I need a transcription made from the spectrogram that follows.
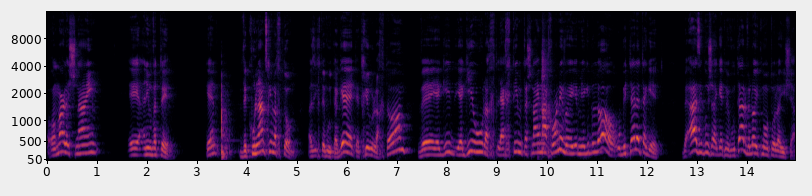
הוא אמר לשניים, אה, אני מבטל, כן? וכולם צריכים לחתום. אז יכתבו את הגט, יתחילו לחתום, ויגיעו להחתים את השניים האחרונים, והם יגידו לא, הוא ביטל את הגט. ואז ידעו שהגט מבוטל ולא ייתנו אותו לאישה.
